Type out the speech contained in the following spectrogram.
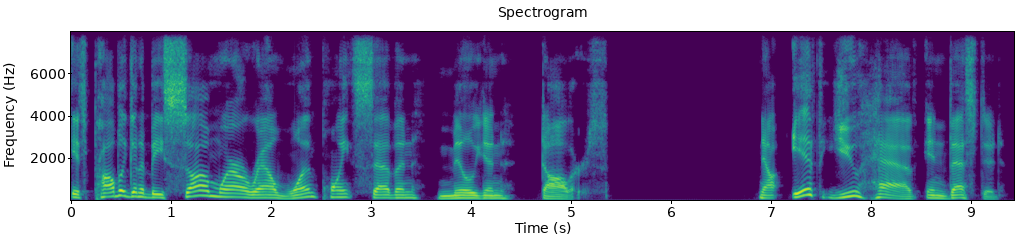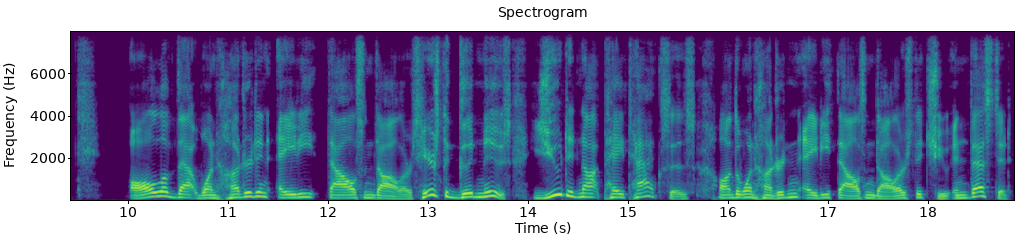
it's probably going to be somewhere around $1.7 million. Now, if you have invested all of that $180,000, here's the good news. You did not pay taxes on the $180,000 that you invested.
